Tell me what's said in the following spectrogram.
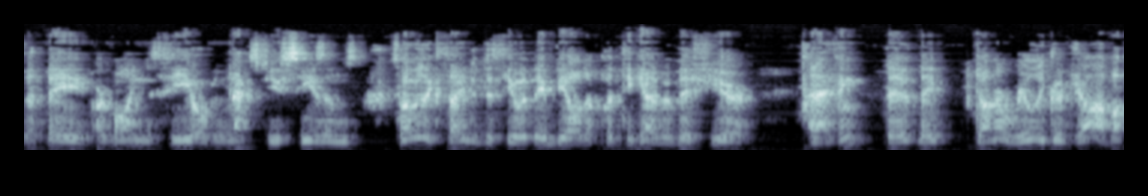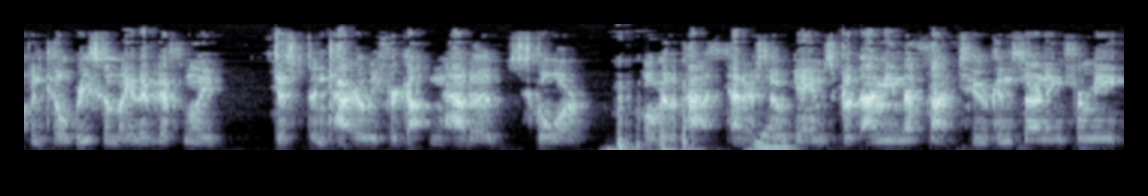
that they are going to see over the next few seasons. So I was excited to see what they'd be able to put together this year. And I think they, they've done a really good job up until recently. They've definitely just entirely forgotten how to score over the past 10 or yeah. so games. But I mean, that's not too concerning for me.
